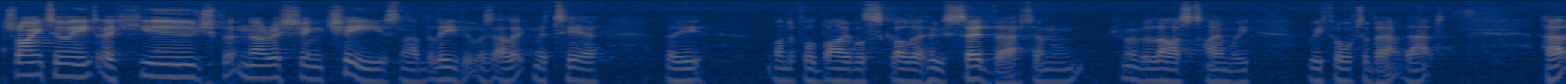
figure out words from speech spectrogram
trying to eat a huge but nourishing cheese. And I believe it was Alec Motyer, the wonderful Bible scholar, who said that. And remember last time we, we thought about that. Uh,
